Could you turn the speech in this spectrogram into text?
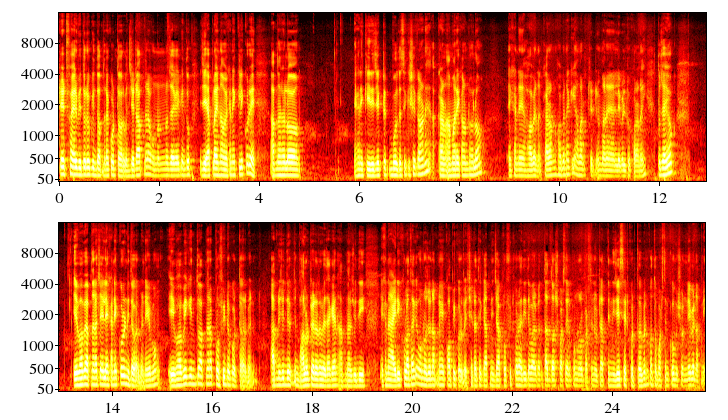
ট্রেড ফায়ার ভিতরেও কিন্তু আপনারা করতে পারবেন। যেটা আপনারা অন্যান্য জায়গায় কিন্তু যে অ্যাপ্লাই নাও এখানে ক্লিক করে, আপনার হলো, এখানে কি রিজেক্টেড বলতেছে কিসের কারণে? কারণ আমার অ্যাকাউন্ট হলো, এখানে হবে না। কারণ হবে না কি? আমার মানে লেভেল টু করা নাই। তো যাই হোক এভাবে আপনারা চাইলে এখানে করে নিতে পারবেন এবং এভাবে কিন্তু আপনারা প্রফিটও করতে পারবেন। আপনি যদি একজন ভালো ট্রেডার হয়ে থাকেন, আপনার যদি এখানে আইডি খোলা থাকে, অন্যজন আপনাকে কপি করবে। সেটা থেকে আপনি যা প্রফিট করা দিতে পারবেন, তার দশ পার্সেন্ট পনেরো পার্সেন্ট ওটা আপনি নিজেই সেট করতে পারবেন। কত পার্সেন্ট কমিশন নেবেন আপনি?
